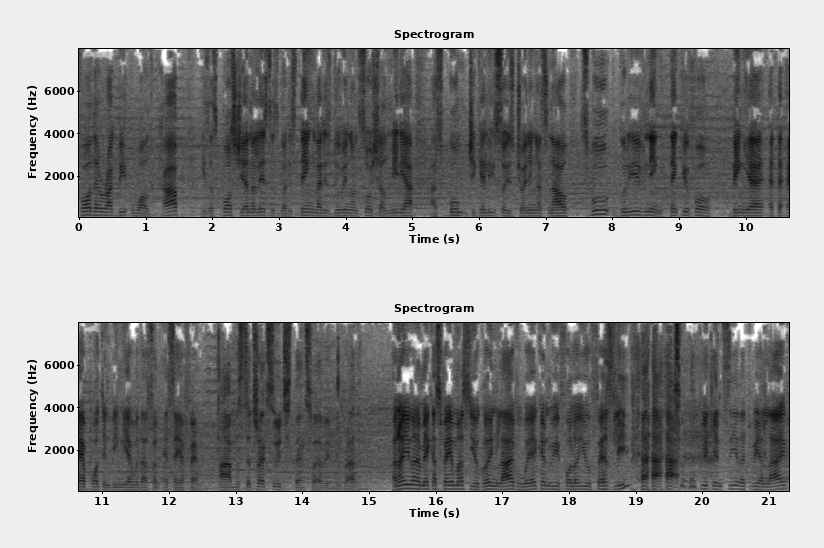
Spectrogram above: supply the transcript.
for the Rugby World Cup. He's a sports journalist. He's got his thing that he's doing on social media. Uh, Sbu Mjikeliso is joining us now. Spoo, good evening. Thank you for being here at the airport and being here with us on SAFM. Uh, Mr. Tracksuit, thanks for having me, brother. I know you're going to make us famous. You're going live. Where can we follow you firstly? so that we can see that we are live.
